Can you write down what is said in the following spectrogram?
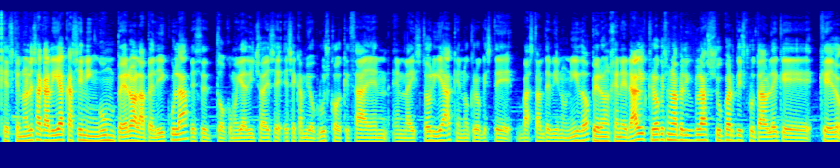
es que no le sacaría casi ningún pero a la película, excepto como ya he dicho a ese, ese cambio brusco quizá en, en la historia, que no creo que esté bastante bien unido, pero en general creo que es una película súper disfrutable que, que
